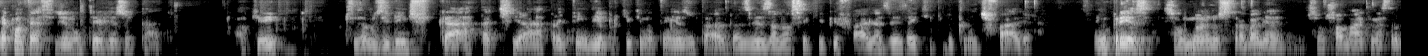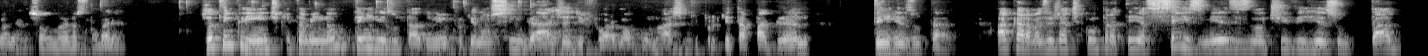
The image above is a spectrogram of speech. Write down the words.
e acontece de não ter resultado, ok? Precisamos identificar, tatear para entender por que, que não tem resultado. Às vezes a nossa equipe falha, às vezes a equipe do cliente falha. É empresa, são humanos trabalhando, são só máquinas trabalhando, são humanos trabalhando. Já tem cliente que também não tem resultado nenhum porque não se engaja de forma alguma, acha que porque está pagando tem resultado. Ah, cara, mas eu já te contratei há seis meses não tive resultado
